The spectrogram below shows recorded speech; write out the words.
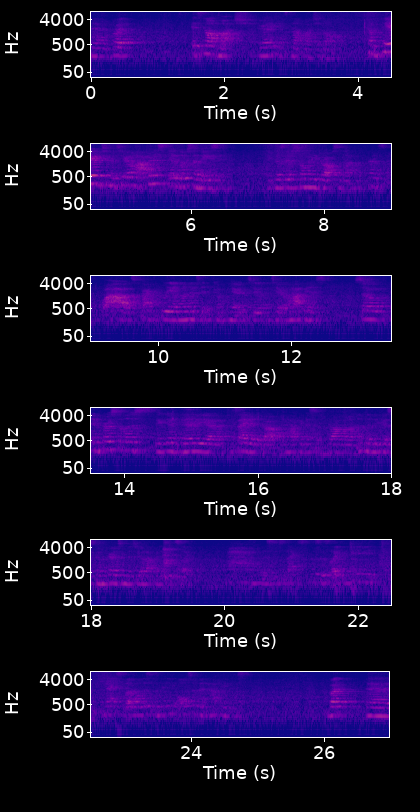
uh, but it's not much, right? It's not much at all. Compared to material happiness, it looks amazing because there's so many drops in that like, wow, it's practically unlimited compared to material happiness. So impersonalists, they get very uh, excited about the happiness of Brahmananda because compared to material happiness, it's like, wow, this is next, this is like the next level, this is the ultimate happiness. But uh,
